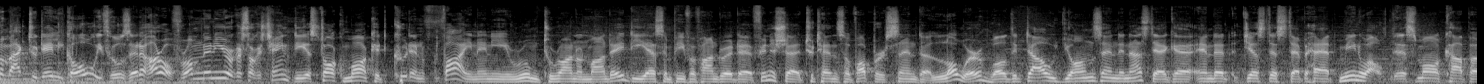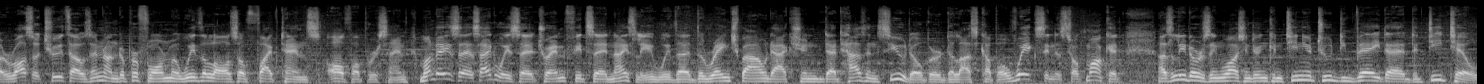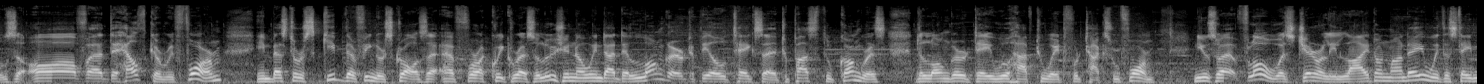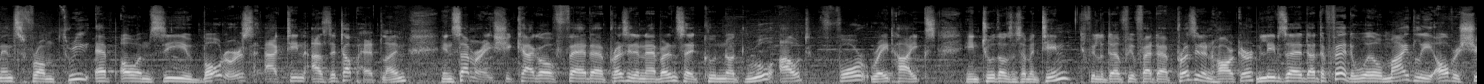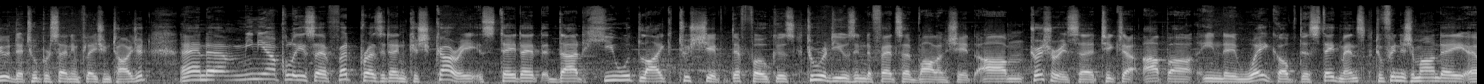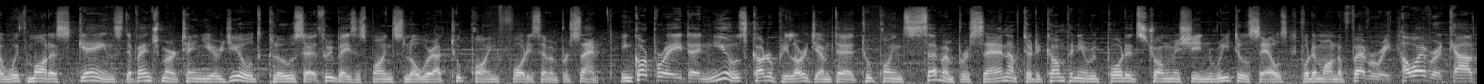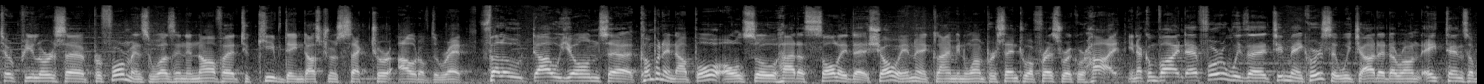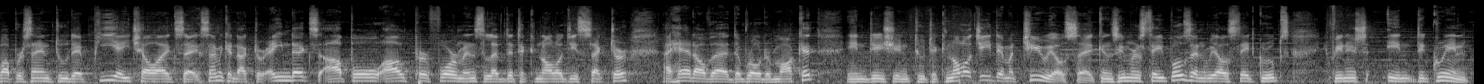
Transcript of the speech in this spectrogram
Welcome back to Daily Call with Jose Haro from the New York Stock Exchange. The stock market couldn't find any room to run on Monday. The S&P 500 uh, finished uh, two tenths of a percent uh, lower, while the Dow Jones and the Nasdaq uh, ended just a step ahead. Meanwhile, the small cap uh, Russell 2000 underperformed with a loss of five tenths of a percent. Monday's uh, sideways trend fits nicely with the range-bound action that has ensued over the last couple of weeks in the stock market, as leaders in Washington continue to debate the details of uh, the healthcare reform, investors keep their fingers crossed uh, for a quick resolution, knowing that the longer the bill takes uh, to pass through Congress, the longer they will have to wait for tax reform. News uh, flow was generally light on Monday, with the statements from three FOMC voters acting as the top headline. In summary, Chicago Fed uh, President Evans could not rule out four rate hikes in 2017. Philadelphia Fed uh, President Harker believes that the Fed will mildly overshoot the 2% inflation target. And uh, Minneapolis uh, Fed President Kashkari stated that he would like to shift the focus to reducing the Fed's uh, balance sheet. Um, treasuries uh, ticked up uh, in the wake of the statements to finish Monday uh, with modest gains. The benchmark 10 year yield closed three basis points lower at 2.47%. In corporate news, Caterpillar jumped 2.7% after the company reported strong machine retail sales for the month of February. However, Caterpillar's performance wasn't enough uh, to keep the industrial sector out of the red. Fellow Dow Jones uh, component Apple also had a solid uh, showing, climbing 1% to a fresh record high. In a combined effort with team makers, which added around 8 tenths of a percent to the PHLX semiconductor index, Apple outperformance left the technology sector ahead of the broader market. In addition to technology, the materials, consumer staples, and real estate groups finished in the green.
